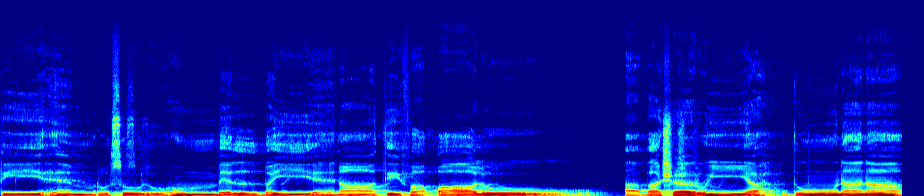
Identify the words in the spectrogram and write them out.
تأتيهم رسلهم بالبينات فقالوا أبشر يهدوننا؟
